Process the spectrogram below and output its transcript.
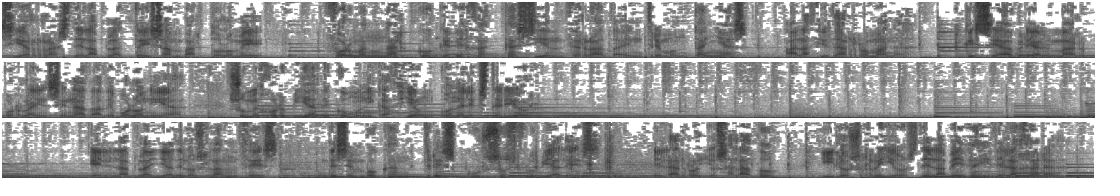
sierras de La Plata y San Bartolomé forman un arco que deja casi encerrada entre montañas a la ciudad romana, que se abre al mar por la ensenada de Bolonia, su mejor vía de comunicación con el exterior. En la playa de los Lances desembocan tres cursos fluviales, el arroyo Salado y los ríos de la Vega y de la Jara.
